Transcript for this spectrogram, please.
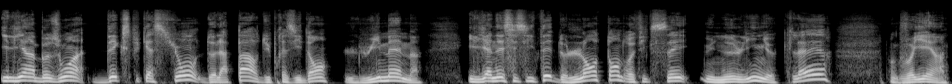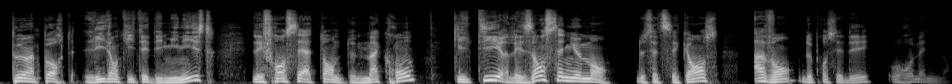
il y a un besoin d'explication de la part du président lui-même. Il y a nécessité de l'entendre fixer une ligne claire. Donc vous voyez, peu importe l'identité des ministres, les Français attendent de Macron qu'il tire les enseignements de cette séquence avant de procéder au remaniement.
